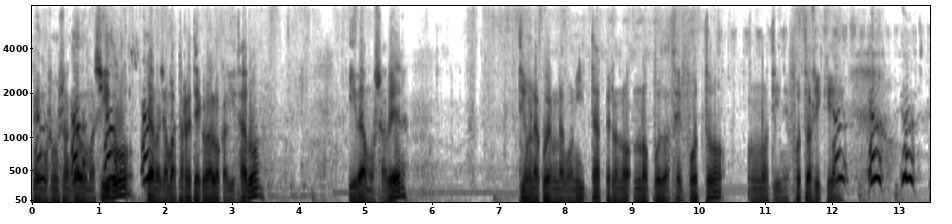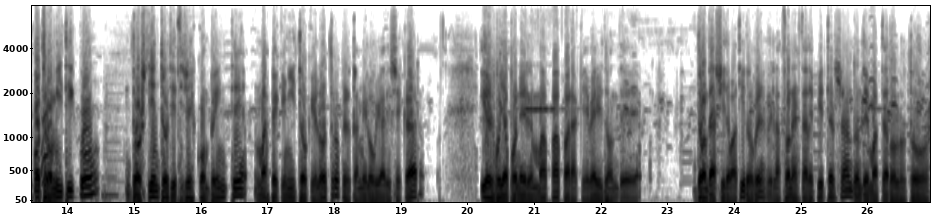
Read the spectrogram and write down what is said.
Vemos un sangrado masivo, ya nos llama el perrete que lo ha localizado. Y vamos a ver. Tiene una cuerna bonita, pero no, no puedo hacer foto. No tiene foto, así que... Otro mítico, 216,20, más pequeñito que el otro, pero también lo voy a disecar. Y os voy a poner el mapa para que veáis dónde, dónde ha sido batido. ¿ves? La zona está de Peterson, donde he matado los dos,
